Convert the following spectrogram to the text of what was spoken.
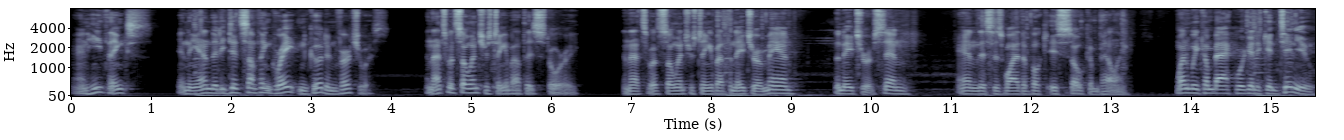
And he thinks in the end that he did something great and good and virtuous. And that's what's so interesting about this story. And that's what's so interesting about the nature of man, the nature of sin. And this is why the book is so compelling. When we come back, we're going to continue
